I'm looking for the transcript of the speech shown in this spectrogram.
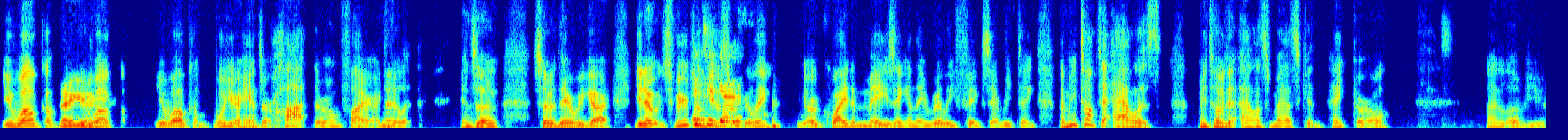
You're welcome. Thank You're you. welcome. You're welcome. Well, your hands are hot. They're on fire. I feel it. And so, so there we go. You know, spiritual Thank gifts are really are quite amazing, and they really fix everything. Let me talk to Alice. Let me talk to Alice Maskin. Hey, girl, I love you.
